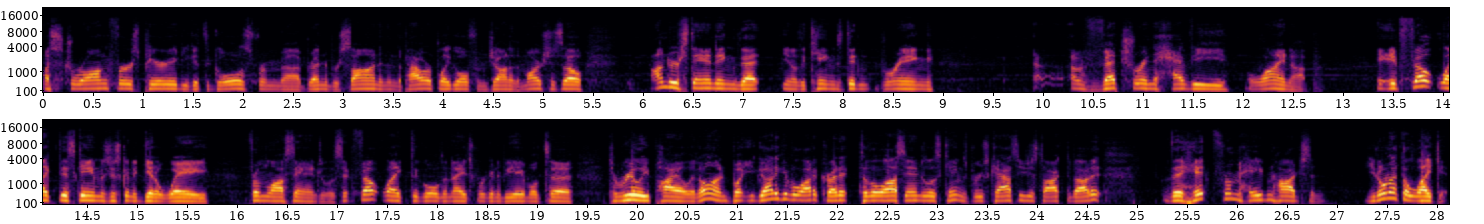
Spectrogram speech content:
a strong first period. You get the goals from uh, Brendan Brisson, and then the power play goal from John of the Marchessault. So, understanding that you know the Kings didn't bring a veteran heavy lineup, it felt like this game was just going to get away from Los Angeles. It felt like the Golden Knights were going to be able to to really pile it on, but you got to give a lot of credit to the Los Angeles Kings. Bruce Cassidy just talked about it. The hit from Hayden Hodgson. You don't have to like it.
